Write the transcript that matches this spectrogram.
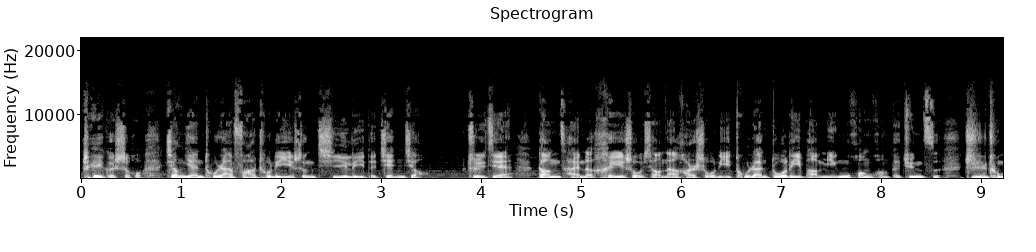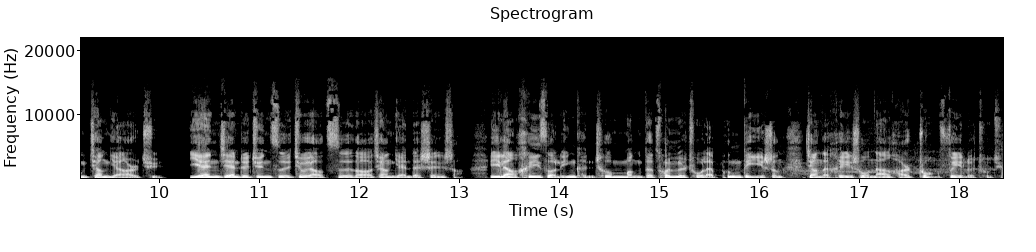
这个时候，江岩突然发出了一声凄厉的尖叫。只见刚才那黑瘦小男孩手里突然多了一把明晃晃的军刺，直冲江岩而去。眼见着军刺就要刺到江岩的身上，一辆黑色林肯车猛地窜了出来，砰的一声将那黑瘦男孩撞飞了出去。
